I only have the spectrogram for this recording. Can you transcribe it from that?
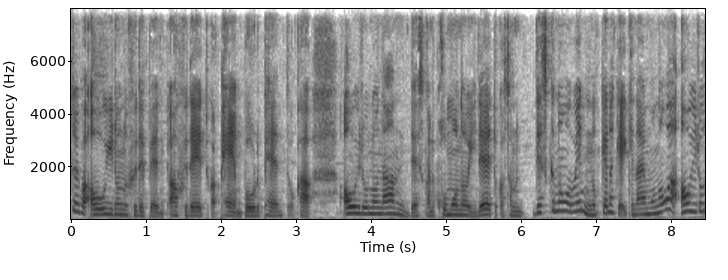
例えば青色の筆ペンあ筆とかペンボールペンとか青色の何ですかね小物入れとかそのデスクの上に乗っけなきゃいけないものは青色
